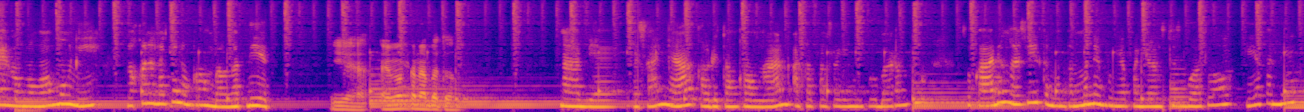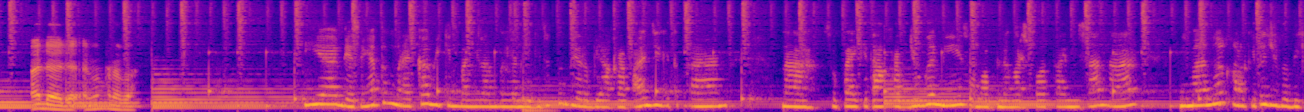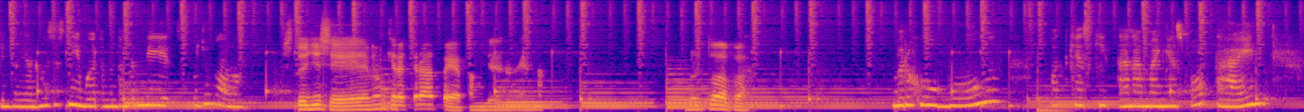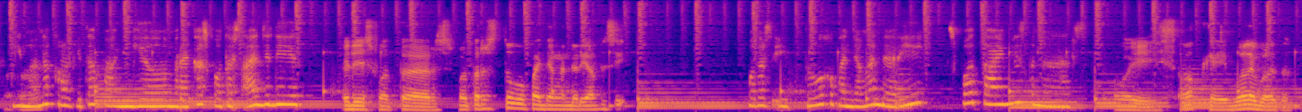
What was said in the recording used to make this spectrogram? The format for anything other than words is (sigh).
Eh, ngomong-ngomong nih, lo kan anaknya nongkrong banget, Dit. Iya, emang kenapa tuh? Nah, biasanya kalau di tongkrongan atau pas lagi ngumpul bareng tuh, suka ada nggak sih teman-teman yang punya panggilan khusus buat lo? Iya kan, Dit? Ada, ada. Emang kenapa? Iya, biasanya tuh mereka bikin panggilan-panggilan kayak gitu tuh biar lebih akrab aja gitu kan. Nah, supaya kita akrab juga nih sama pendengar spot time di sana, gimana kalau kita juga bikin panggilan khusus nih buat temen-temen di setuju nggak lo? Setuju sih. Emang kira-kira apa ya panggilan yang enak? Menurut lo apa? Berhubung podcast kita namanya spot time, gimana kalau kita panggil mereka spotters aja, Dit? Jadi spotters. Spotters itu kepanjangan dari apa sih? Spotters itu kepanjangan dari spot time listeners. Wis, oke, boleh boleh tuh.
